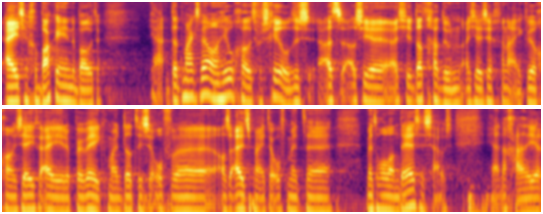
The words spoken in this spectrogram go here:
eitje gebakken in de boter. Ja, dat maakt wel een heel groot verschil. Dus als, als, je, als je dat gaat doen, als jij zegt van nou, ik wil gewoon zeven eieren per week, maar dat is of als uitsmijter of met, met Hollandaise saus. Ja, dan ga je,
